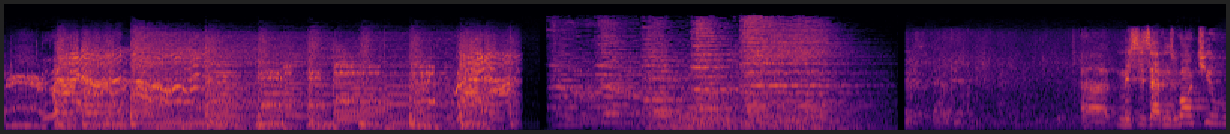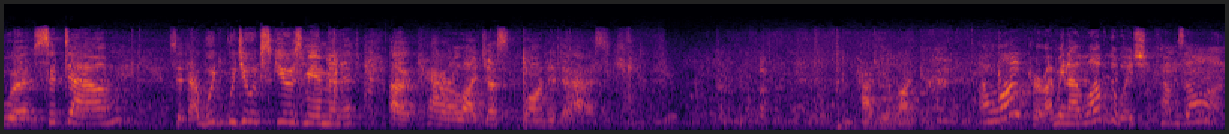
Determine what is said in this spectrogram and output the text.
there's right on, Lord. Right on. Uh, Mrs. Evans, won't you uh, sit down? Sit down. Would, would you excuse me a minute? Uh, Carol, I just wanted to ask you. How do you like her? I like her. I mean, I love the way she comes on.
